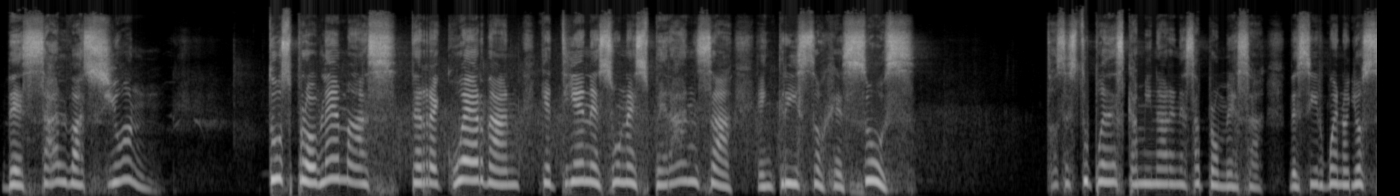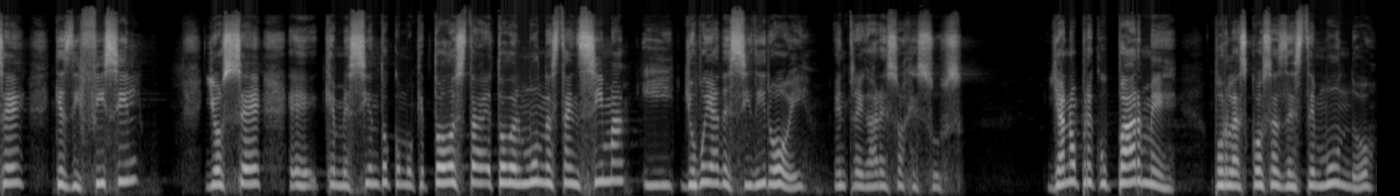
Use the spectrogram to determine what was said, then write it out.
de salvación. Tus problemas te recuerdan que tienes una esperanza en Cristo Jesús. Entonces tú puedes caminar en esa promesa, decir, bueno, yo sé que es difícil, yo sé eh, que me siento como que todo está, todo el mundo está encima y yo voy a decidir hoy entregar eso a Jesús. Ya no preocuparme por las cosas de este mundo,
